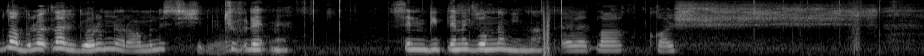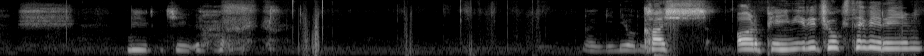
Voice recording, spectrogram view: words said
Burada bloklar görünmüyor amını sikeyim ya. Küfür etme. Seni biplemek zorunda mıyım lan? Evet la kaş. Bir iki. ben gidiyorum. Kaş ar peyniri çok severim.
